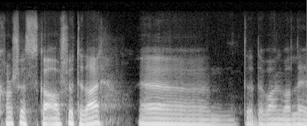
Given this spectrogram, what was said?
kanskje skal avslutte der. Eh, det, det, var en veldig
